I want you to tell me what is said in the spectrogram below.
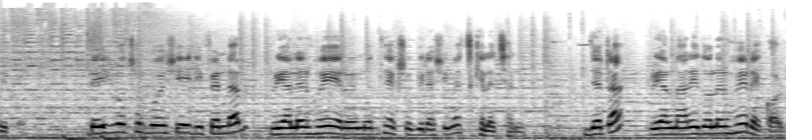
নিতে। তেইশ বছর বয়সী এই ডিফেন্ডার রিয়ালের হয়ে এরই মধ্যে একশো বিরাশি ম্যাচ খেলেছেন, যেটা রিয়াল নারী দলের হয়ে রেকর্ড।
